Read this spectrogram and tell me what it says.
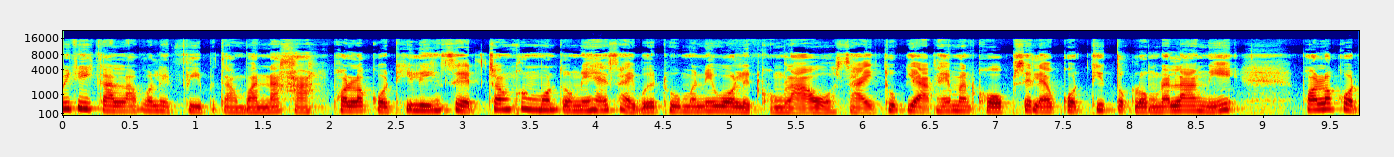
วิธีการรับ wallet ฟรีประจำวันนะคะ พอเรากดที่ลิงก์เสร็จ ช่องข้างบนตรงนี้ให้ใส่เบอร์ True Money Wallet ของเรา ใส่ทุกอย่างให้มันครบ เสร็จแล้วกดที่ตกลงด้านล่างนี้ พอเรากด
